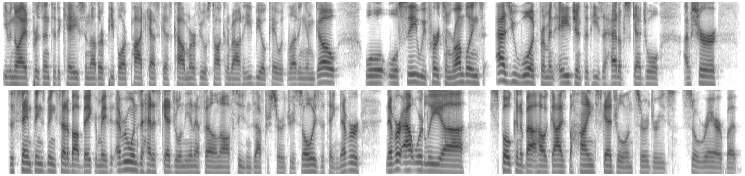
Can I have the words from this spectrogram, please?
even though I had presented a case and other people, our podcast guest Kyle Murphy was talking about he'd be okay with letting him go. We'll we'll see. We've heard some rumblings, as you would from an agent, that he's ahead of schedule. I'm sure the same thing's being said about Baker Mayfield. Everyone's ahead of schedule in the NFL and off seasons after surgery. It's always the thing. Never never outwardly uh, spoken about how a guy's behind schedule in surgeries. So rare, but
